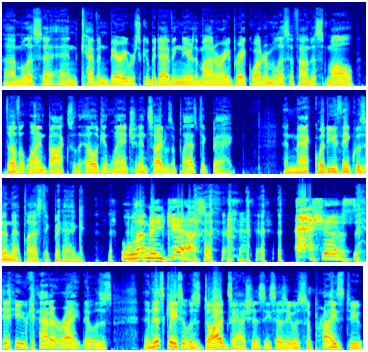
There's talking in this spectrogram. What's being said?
uh, Melissa and Kevin Berry were scuba diving near the Monterey breakwater. Melissa found a small velvet lined box with an elegant latch, and inside was a plastic bag. And Mac, what do you think was in that plastic bag? Let me guess. Ashes. you got it right. It was, in this case, it was dog's ashes. He says he was surprised to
